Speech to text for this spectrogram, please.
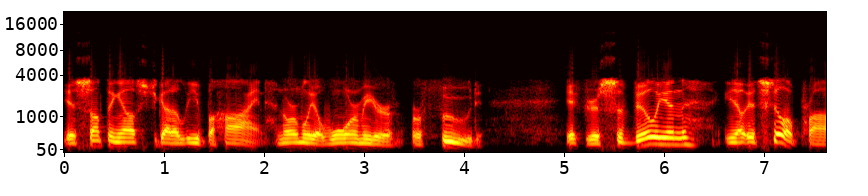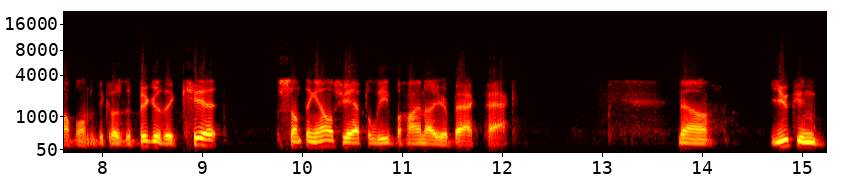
is something else you got to leave behind, normally a warmie or, or food. If you're a civilian, you know, it's still a problem because the bigger the kit, something else you have to leave behind out of your backpack. Now, you can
